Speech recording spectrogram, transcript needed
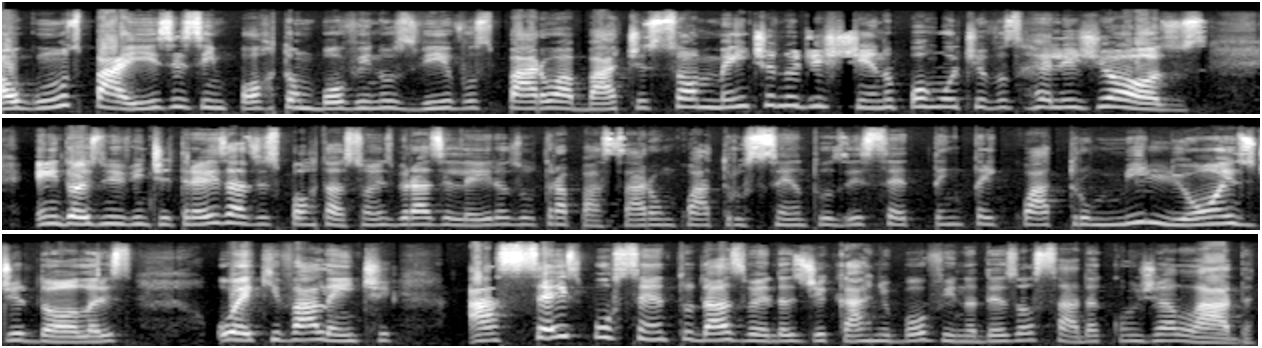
Alguns países importam bovinos vivos para o abate somente no destino por motivos religiosos. Em 2023, as exportações brasileiras ultrapassaram 474 milhões de dólares, o equivalente a 6% das vendas de carne bovina desossada congelada.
